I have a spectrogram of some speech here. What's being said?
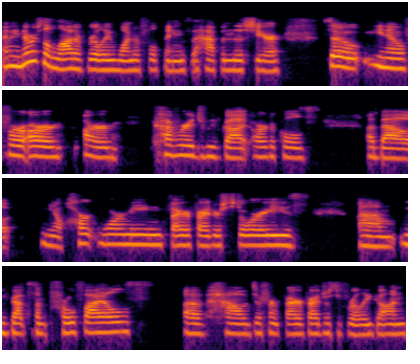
I mean, there was a lot of really wonderful things that happened this year. So, you know, for our our coverage, we've got articles about, you know, heartwarming firefighter stories. Um, we've got some profiles of how different firefighters have really gone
